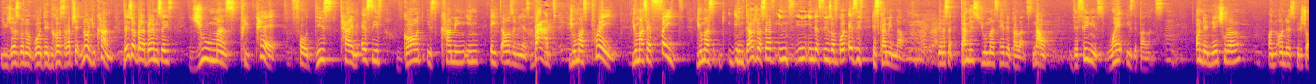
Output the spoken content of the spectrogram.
You're just going to go there because rapture. No, you can't. This is what Brother Branham says. You must prepare for this time as if God is coming in 8,000 years. But you must pray. You must have faith. You must indulge yourself in, in, in the things of God as if He's coming now. You understand? That means you must have a balance. Now, the thing is, where is the balance? On the natural, on, on the spiritual.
